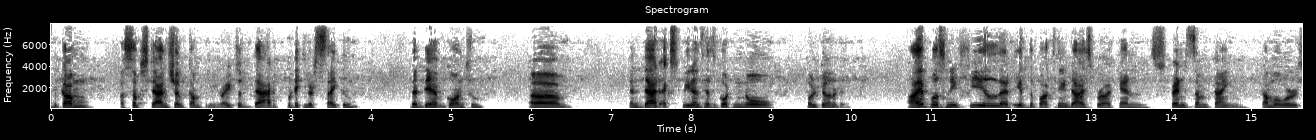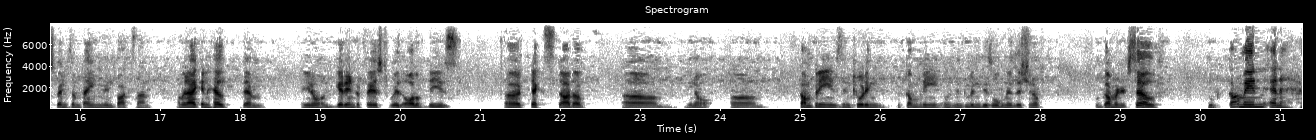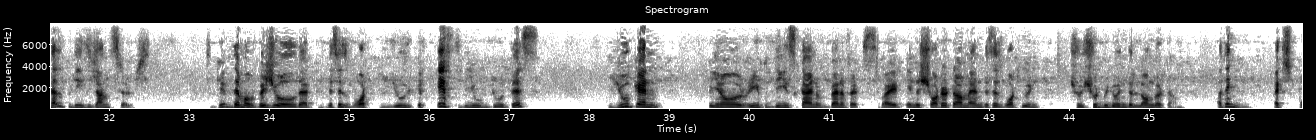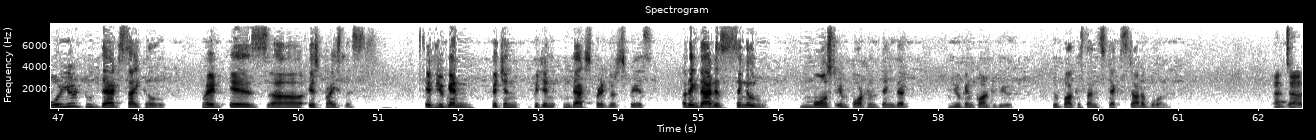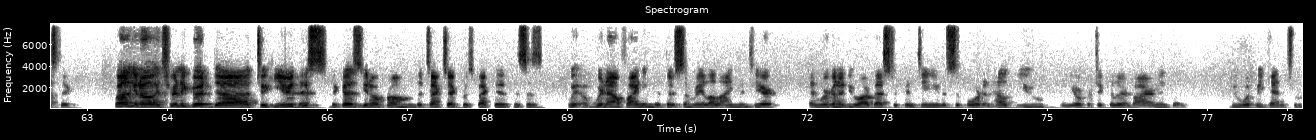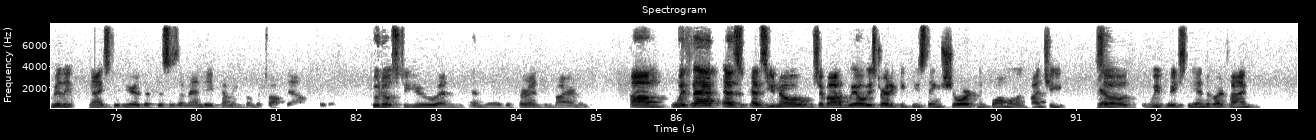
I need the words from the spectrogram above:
become a substantial company, right? So that particular cycle that they have gone through, um, and that experience has got no alternative. I personally feel that if the Pakistani diaspora can spend some time, come over, spend some time in Pakistan, I mean, I can help them, you know, get interfaced with all of these uh, tech startup, um, you know, um, companies, including the company, including this organization of government itself, to come in and help these youngsters, give them a visual that this is what you, if, if you do this, you can, you know, reap these kind of benefits, right, in the shorter term, and this is what you should be doing in the longer term. I think exposure to that cycle, right, is uh, is priceless. if you can pitch in pitch in, in that particular space, I think that is single most important thing that you can contribute to Pakistan's tech startup world. Fantastic. Well, you know, it's really good uh, to hear this because, you know, from the Tech Check perspective, this is, we're now finding that there's some real alignment here and we're going to do our best to continue to support and help you in your particular environment and do what we can. It's really nice to hear that this is a mandate coming from the top down. Kudos to you and, and the, the current environment. Um, with that, as, as you know, Shabahat, we always try to keep these things short, informal, and punchy. So we've reached the end of our time.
